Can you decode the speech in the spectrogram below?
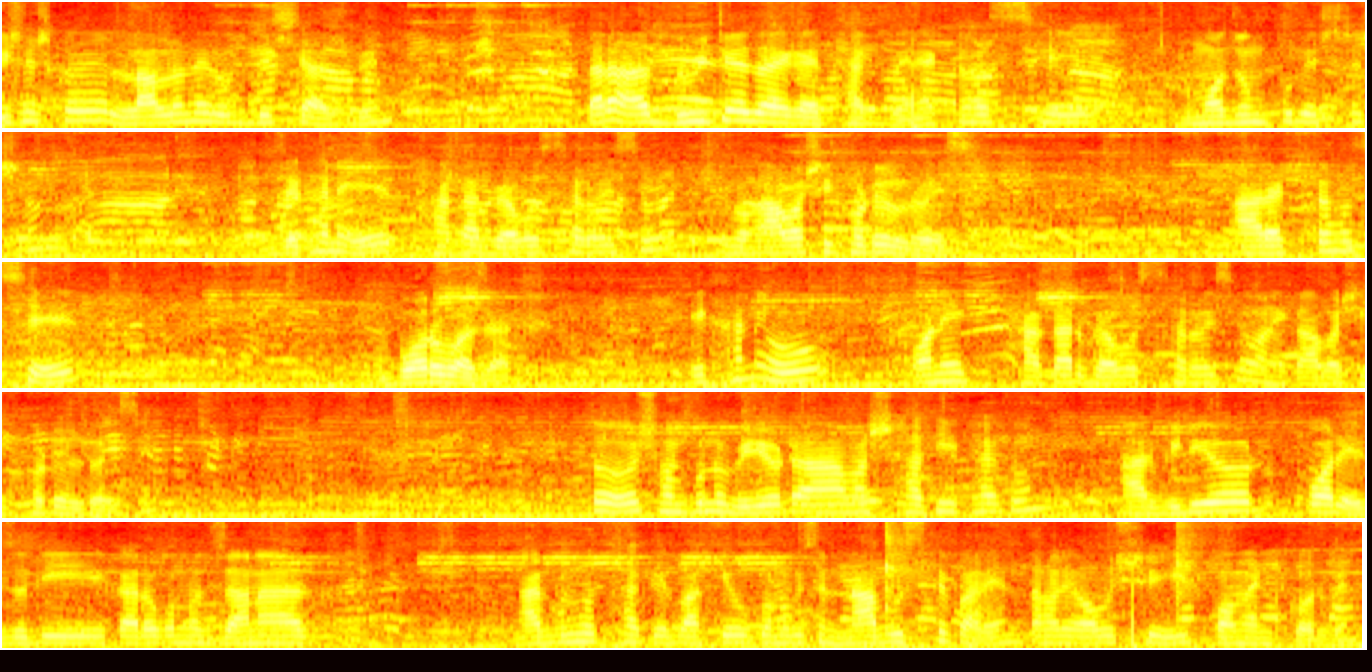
বিশেষ করে লালনের উদ্দেশ্যে আসবেন, তারা দুইটা জায়গায় থাকবেন। একটা হচ্ছে মজমপুর স্টেশন, যেখানে থাকার ব্যবস্থা রয়েছে এবং আবাসিক হোটেল রয়েছে। আর একটা হচ্ছে বড়বাজার। এখানেও অনেক থাকার ব্যবস্থা রয়েছে, অনেক আবাসিক হোটেল রয়েছে। তো সম্পূর্ণ ভিডিওটা আমার সাথেই থাকুন। আর ভিডিওর পরে যদি কারও কোনো জানার আগ্রহ থাকে বা কেউ কোনো কিছু না বুঝতে পারেন, তাহলে অবশ্যই কমেন্ট করবেন।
